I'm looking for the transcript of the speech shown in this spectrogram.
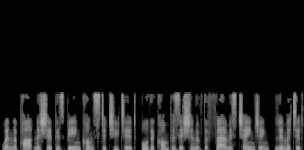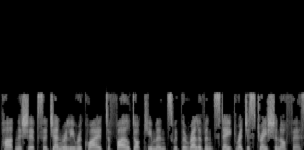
When the partnership is being constituted, or the composition of the firm is changing, limited partnerships are generally required to file documents with the relevant state registration office.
